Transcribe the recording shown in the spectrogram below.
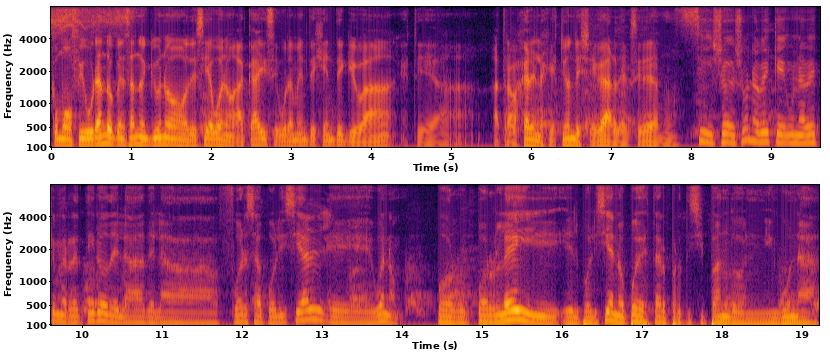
como figurando, pensando en que uno decía, bueno, acá hay seguramente gente que va este, a, trabajar en la gestión de llegar, de acceder, ¿no? Sí, yo, yo una vez que una vez que me retiro de la de la fuerza policial, eh, bueno, por, por ley el policía no puede estar participando en ninguna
